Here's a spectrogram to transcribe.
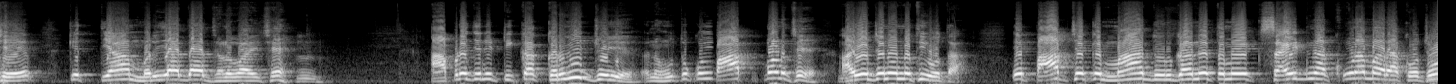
છે કે ત્યાં મર્યાદા જળવાય છે. આપણે જેની ટીકા કરવી જ જોઈએ અને હું તો કોઈ પાપ પણ છે આયોજનો નથી હોતા. એ પાપ છે કે માં દુર્ગાને તમે એક સાઈડના ખૂણામાં રાખો છો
